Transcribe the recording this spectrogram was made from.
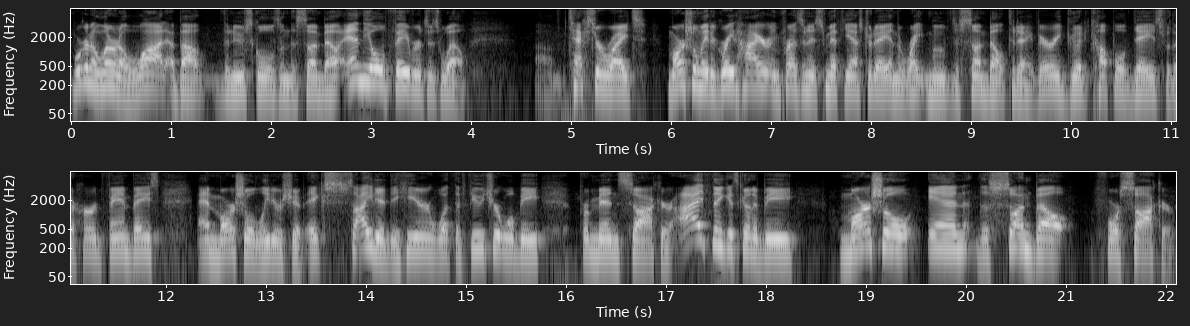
We're going to learn a lot about the new schools in the Sun Belt and the old favorites as well. Um, Texter writes, Marshall made a great hire in President Smith yesterday and the right move to Sun Belt today. Very good couple of days for the Herd fan base and Marshall leadership. Excited to hear what the future will be for men's soccer. I think it's going to be Marshall in the Sun Belt for soccer.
